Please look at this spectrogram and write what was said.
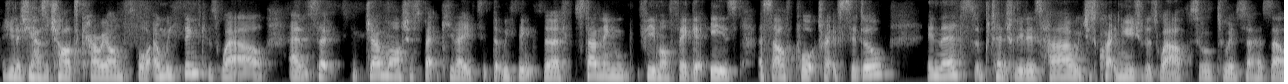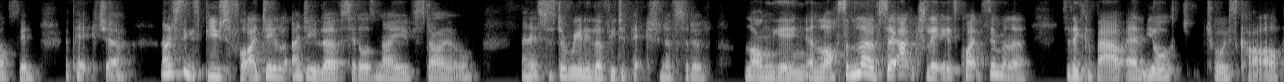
you know she has a child to carry on for. And we think as well and so jan marsh has speculated that we think the standing female figure is a self-portrait of siddal in this. Potentially it is her which is quite unusual as well for siddal to insert herself in a picture. And i just think it's beautiful. I do i do love siddal's naive style. And it's just a really lovely depiction of sort of longing and loss and love. So actually it's quite similar to think about um, your choice, Carl.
